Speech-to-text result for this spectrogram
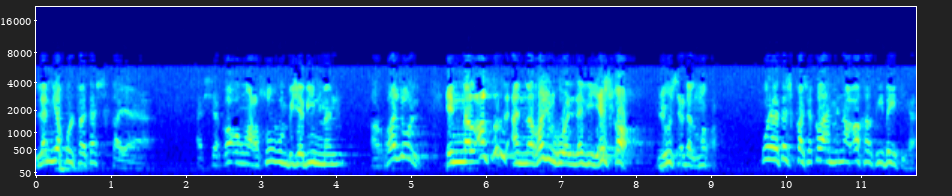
لم يقل فتشقيا. الشقاء معصوب بجبين من؟ الرجل. إن الأصل أن الرجل هو الذي يشقى. ليسعد المرأة وهي تشقى شقاء من نوع آخر في بيتها.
